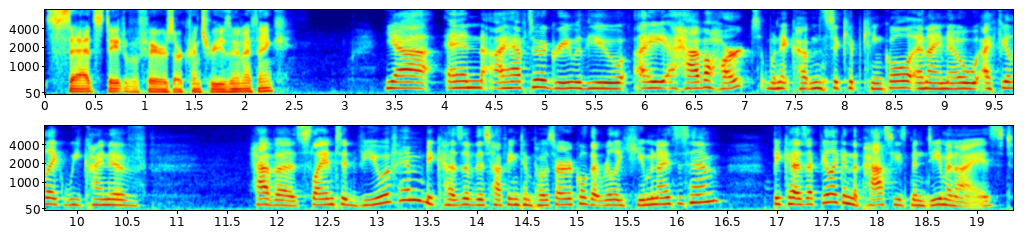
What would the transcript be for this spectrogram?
Sad state of affairs our country is in, I think. Yeah, and I have to agree with you. I have a heart when it comes to Kip Kinkel, and I know I feel like we kind of have a slanted view of him because of this Huffington Post article that really humanizes him. Because I feel like in the past he's been demonized,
